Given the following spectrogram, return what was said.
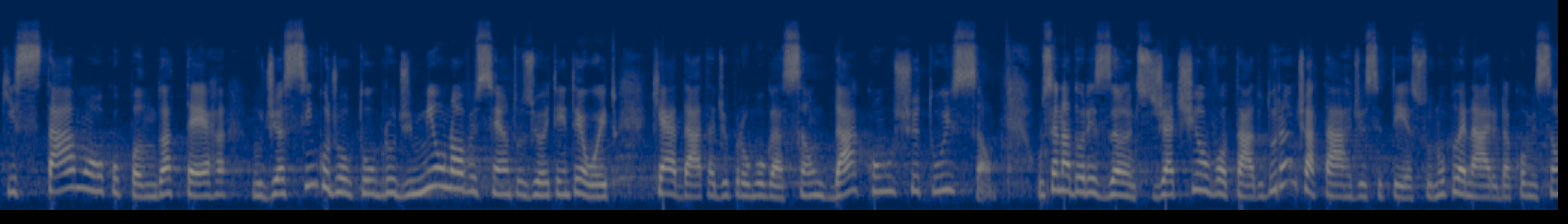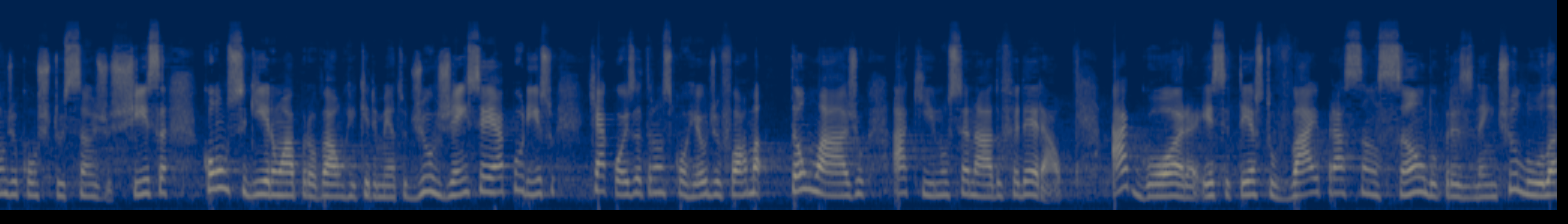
que estavam ocupando a terra no dia 5 de outubro de 1988, que é a data de promulgação da Constituição. Os senadores antes já tinham votado durante a tarde esse texto no plenário da Comissão de Constituição e Justiça, conseguiram aprovar um requerimento de urgência e é por isso que a coisa transcorreu de forma tão ágil aqui no Senado Federal. Agora, esse texto vai para a sanção do presidente Lula,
